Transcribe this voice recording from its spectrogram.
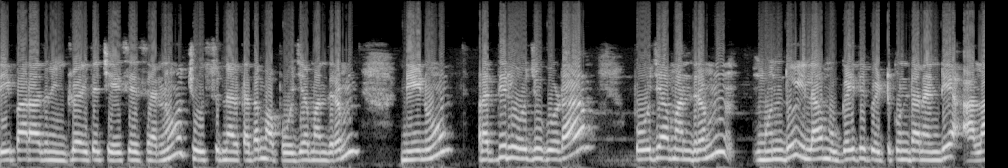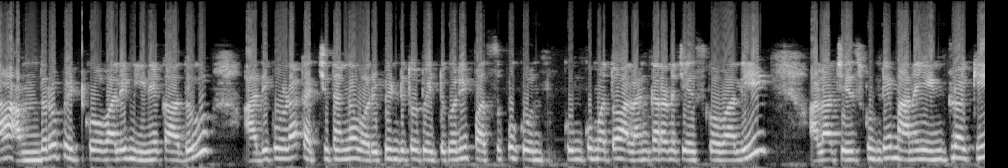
దీపారాధన ఇంట్లో అయితే చేసేసాను. చూస్తున్నారు కదా మా పూజా మందిరం. నేను ప్రతిరోజు కూడా పూజా మందిరం ముందు ఇలా ముగ్గైతే పెట్టుకుంటానండి. అలా అందరూ పెట్టుకోవాలి నేనే కాదు. అది కూడా ఖచ్చితంగా వరిపిండితో పెట్టుకొని పసుపు కుంకుమతో అలంకరణ చేసుకోవాలి. అలా చేసుకుంటే మన ఇంట్లోకి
